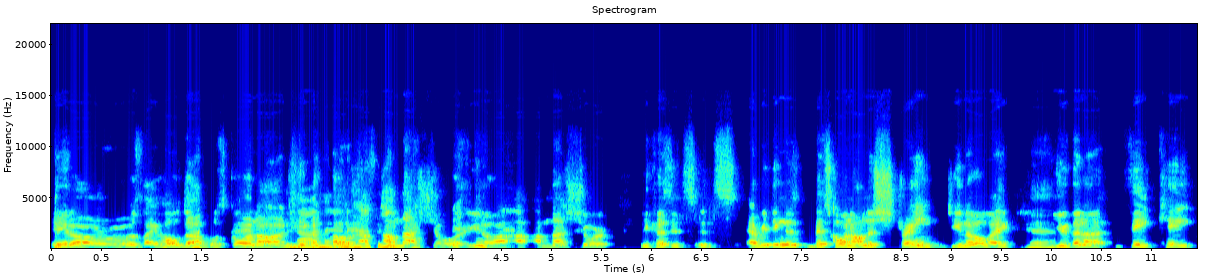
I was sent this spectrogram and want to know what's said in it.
you know was like, hold up, what's going on? You man, know? it has to be- I'm not sure. You know, I, I'm not sure because it's it's everything that's going on is strange. You know, like yeah, you're gonna vacate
